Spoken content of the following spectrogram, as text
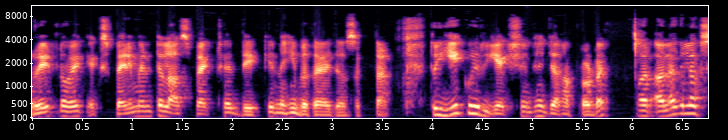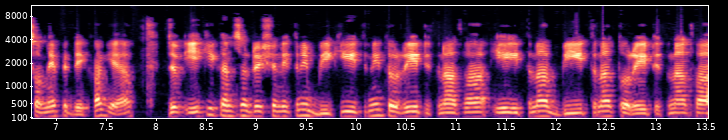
रेट लॉ एक एक्सपेरिमेंटल एस्पेक्ट है, देख के नहीं बताया जा सकता। तो ये कोई रिएक्शन है जहाँ प्रोडक्ट और अलग अलग समय पे देखा गया, जब ए की कंसंट्रेशन इतनी बी की इतनी तो रेट इतना था ए इतना बी इतना तो रेट इतना था।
